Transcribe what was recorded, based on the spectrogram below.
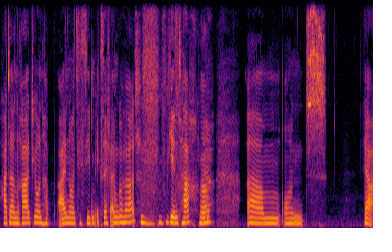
hatte ein Radio und habe 91,7 XFM gehört. jeden Tag. Ne? Ähm, und ja,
